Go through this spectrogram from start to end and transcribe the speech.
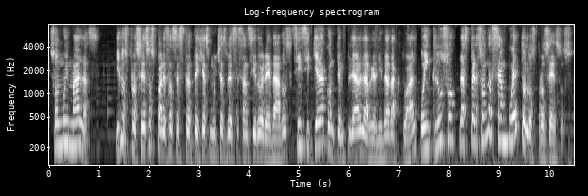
son muy malas. Y los procesos para esas estrategias muchas veces han sido heredados sin siquiera contemplar la realidad actual o incluso las personas se han vuelto los procesos.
